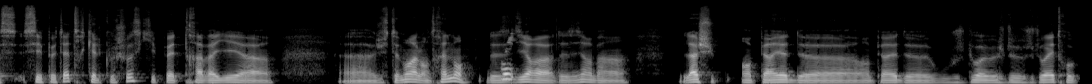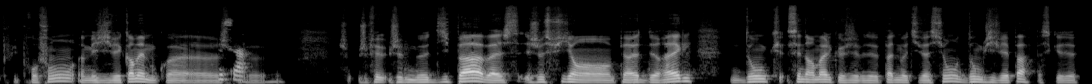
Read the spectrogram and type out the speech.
c'est peut-être quelque chose qui peut être travaillé justement à l'entraînement, de se dire, de se dire, ben là, je suis en période, en période où je dois, je, dois être au plus profond, mais j'y vais quand même, quoi. C'est ça je, ne me dis pas, bah, je suis en période de règles, donc c'est normal que j'ai pas de motivation, donc j'y vais pas, parce que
